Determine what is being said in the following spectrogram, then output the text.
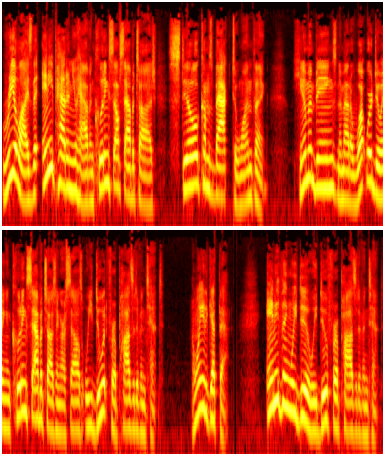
realize that any pattern you have, including self sabotage, still comes back to one thing. Human beings, no matter what we're doing, including sabotaging ourselves, we do it for a positive intent. I want you to get that. Anything we do, we do for a positive intent.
